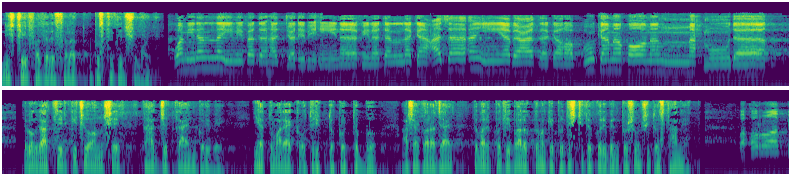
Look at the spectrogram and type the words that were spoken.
নিশ্চয়ই ফজরের সালাত উপস্থিতির সময়। ومن الليل فتهجد به نافلة لك عسى أن يبعثك ربك مقاما محمودا এবং রাত্রির কিছু অংশে তাহাজ্জুদ কায়েম করিবে ইহা তোমার এক অতিরিক্ত কর্তব্য আশা করা যায় তোমার প্রতিপালক তোমাকে প্রতিষ্ঠিত করিবেন প্রশংসিত স্থানে وقل رب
